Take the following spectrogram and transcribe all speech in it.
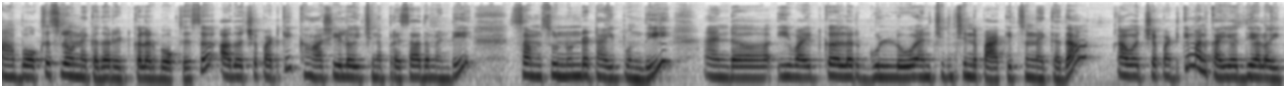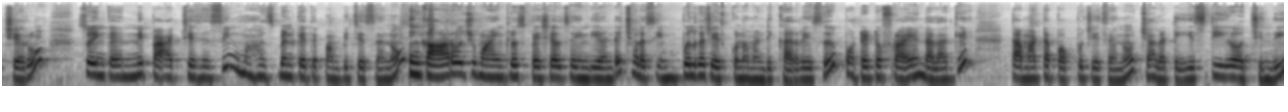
ఆ బాక్సెస్లో ఉన్నాయి కదా రెడ్ కలర్ బాక్సెస్. అది వచ్చేపాటికి కాశీలో ఇచ్చిన ప్రసాదం అండి. సమ్ సున్నుండ టైప్ ఉంది. అండ్ ఈ వైట్ కలర్ గుళ్ళు అండ్ చిన్న చిన్న ప్యాకెట్స్ ఉన్నాయి కదా. అవి వచ్చేపటికి మనకు అయోధ్యలో ఇచ్చారు. సో ఇంకా అన్నీ ప్యాక్ చేసేసి మా హస్బెండ్కి అయితే పంపించేసాను. ఇంకా ఆ రోజు మా ఇంట్లో స్పెషల్స్ ఏంటి అంటే చాలా సింపుల్గా చేసుకున్నామండి కర్రీస్. పొటాటో ఫ్రై అండ్ అలాగే టమాటా పప్పు చేశాను. చాలా టేస్టీగా వచ్చింది.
